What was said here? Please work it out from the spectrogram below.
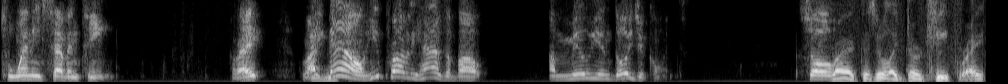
2017, right? Right Mhm. now, he probably has about a million Doge coins. So, Right, because they're like dirt cheap, right?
